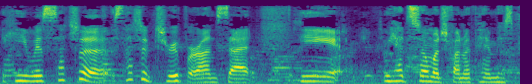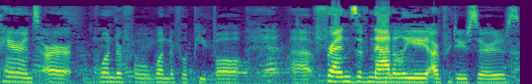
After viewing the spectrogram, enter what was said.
he was such a such a trooper on set. He we had so much fun with him. His parents are wonderful, wonderful people, uh, friends of Natalie, our producers,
